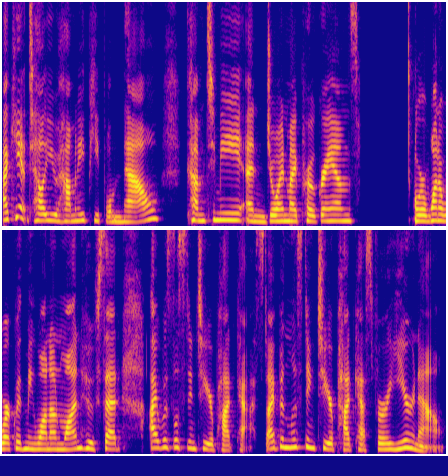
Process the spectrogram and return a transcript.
I can't tell you how many people now come to me and join my programs or want to work with me one on one who've said, I was listening to your podcast. I've been listening to your podcast for a year now.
